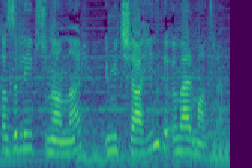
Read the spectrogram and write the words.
Hazırlayıp sunanlar Ümit Şahin ve Ömer Madra.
